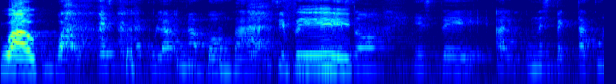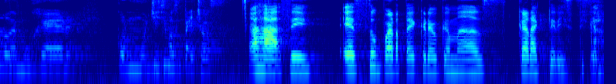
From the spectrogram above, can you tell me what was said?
¡Wow! wow, espectacular, una bomba, siempre Sí. dicen eso, este, un espectáculo de mujer con muchísimos pechos. Ajá, sí. Es su parte, creo que más característica.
